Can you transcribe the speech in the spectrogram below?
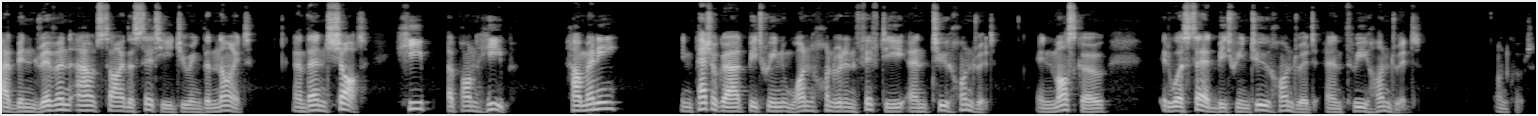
had been driven outside the city during the night, and then shot, heap upon heap. How many? In Petrograd between 150 and 200. In Moscow, it was said between 200 and 300. Unquote.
